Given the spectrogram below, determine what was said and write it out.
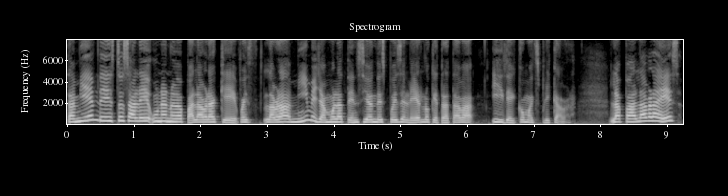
También de esto sale una nueva palabra que, pues, la verdad a mí me llamó la atención después de leer lo que trataba y de cómo explicaba. La palabra es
